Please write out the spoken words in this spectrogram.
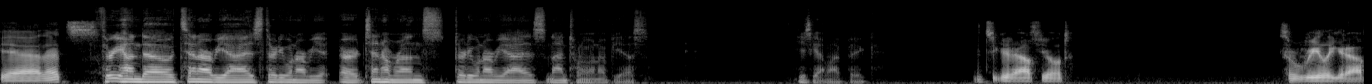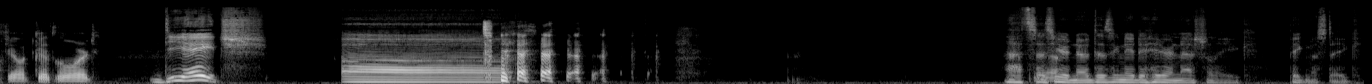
Yeah, that's Three hundo, 10 RBIs, 31 RBI, or 10 home runs, 31 RBIs, 921 OPS. He's got my pick. it's a good outfield. It's a really good outfield. Good lord. DH. Uh, that says Yeah. here no designated hitter in National League. Big mistake.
